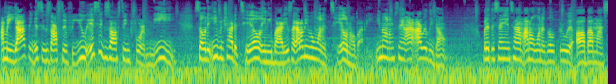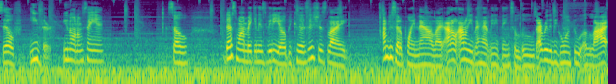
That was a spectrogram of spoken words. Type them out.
I mean y'all think it's exhausting for you. It's exhausting for me. So to even try to tell anybody it's like i don't even want to tell nobody. You know what i'm saying? I, I really don't. But at the same time, I don't want to go through it all by myself either. You know what I'm saying? So that's why I'm making this video because it's just like I'm just at a point now like I don't I don't even have anything to lose. I really be going through a lot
